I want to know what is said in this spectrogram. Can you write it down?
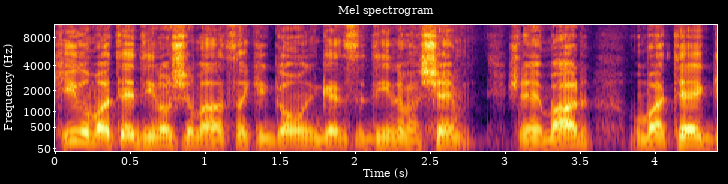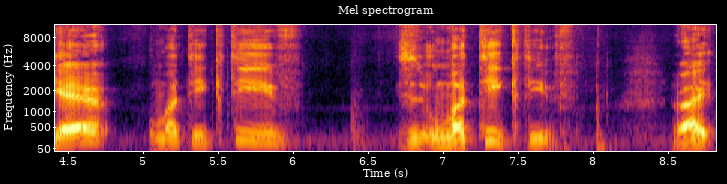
kilu mate dino shemal. It's like you're going against the deen of Hashem. Shneimad umate ger umati ktiv. He says umati ktiv, right?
